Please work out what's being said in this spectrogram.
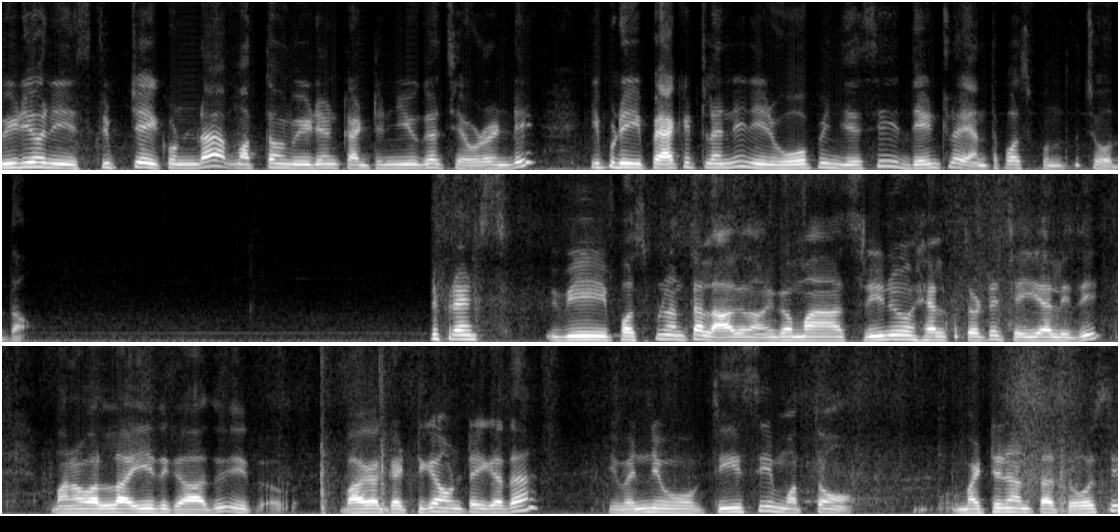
వీడియోని స్క్రిప్ట్ చేయకుండా మొత్తం వీడియోని కంటిన్యూగా చూడండి. ఇప్పుడు ఈ ప్యాకెట్లన్నీ నేను ఓపెన్ చేసి దేంట్లో ఎంత పసుపు ఉందో చూద్దాం. ఫ్రెండ్స్ ఇవి పసుపునంతా లాగుదాం. ఇక మా శ్రీను హెల్ప్ తోటే చేయాలి ఇది మన వల్ల ఇది కాదు. బాగా గట్టిగా ఉంటాయి కదా. ఇవన్నీ తీసి మొత్తం మట్టినంతా తోసి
